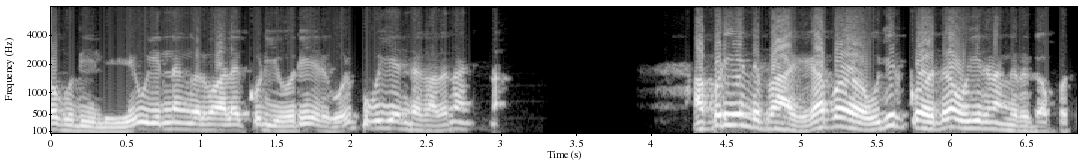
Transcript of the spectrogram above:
தொகுதியிலேயே உயிரினங்கள் வாழக்கூடிய ஒரே ஒரு கோள் புவி என்ற கதை நான் சொன்னேன். அப்படியே இந்த பாக்க அப்ப உயிர்கோளத்துல உயிரினங்கள் இருக்க போகுது.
